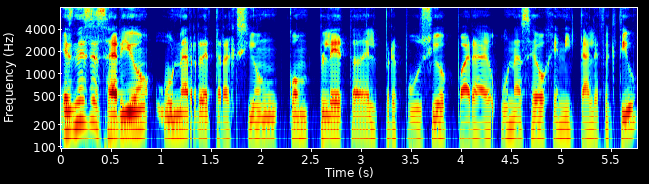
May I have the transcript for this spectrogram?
¿Es necesario una retracción completa del prepucio para un aseo genital efectivo?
